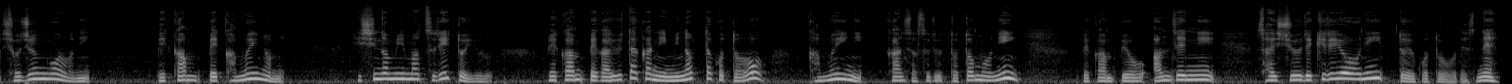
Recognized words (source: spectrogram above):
初旬頃にベカンペカムイの実ひしの実祭りというベカンペが豊かに実ったことをカムイに感謝するとともにベカンペを安全に採集できるようにということをですね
